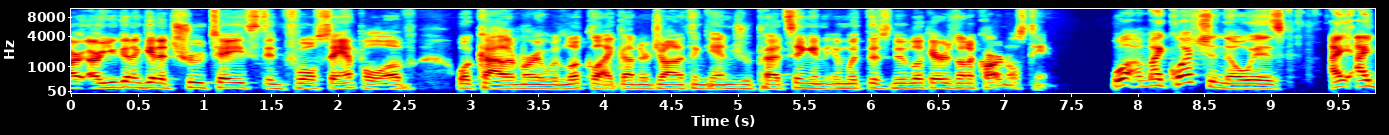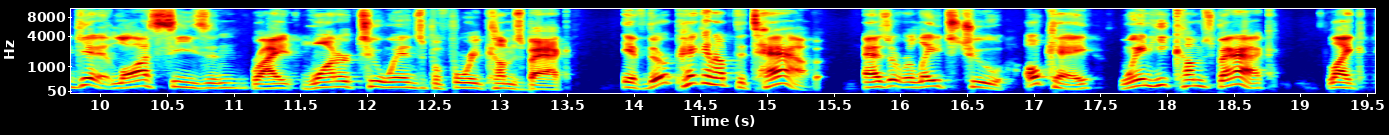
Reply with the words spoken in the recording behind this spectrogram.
are, are you going to get a true taste and full sample of what Kyler Murray would look like under Jonathan Gannon, Drew Petzing, and, and with this new look Arizona Cardinals team? Well, my question though is, I, I get it, lost season, right? One or two wins before he comes back. If they're picking up the tab as it relates to okay, when he comes back, like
